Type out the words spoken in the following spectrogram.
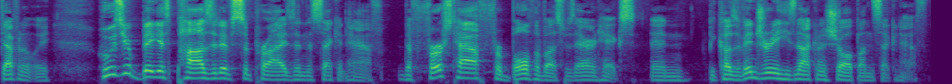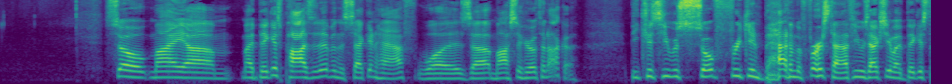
Definitely. Who's your biggest positive surprise in the second half? The first half for both of us was Aaron Hicks, and because of injury, he's not going to show up on the second half. So my um, my biggest positive in the second half was uh, Masahiro Tanaka because he was so freaking bad in the first half. He was actually my biggest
